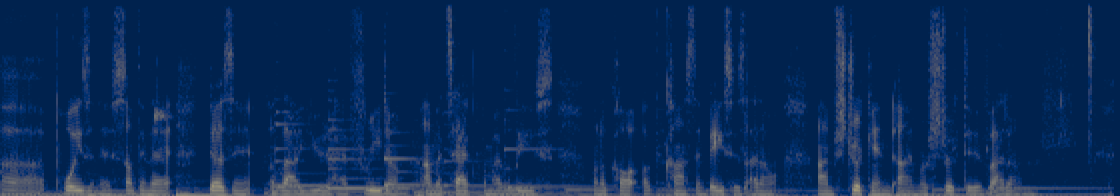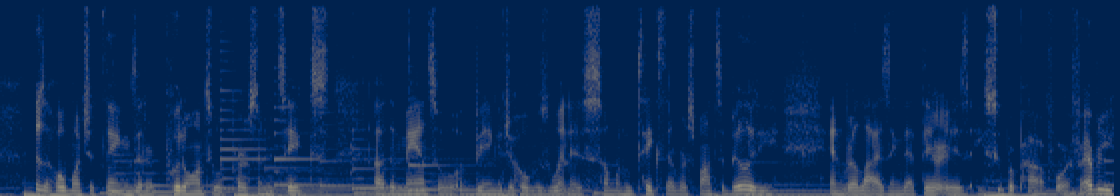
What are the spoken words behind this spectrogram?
uh, poisonous, something that doesn't allow you to have freedom. I'm attacked for my beliefs on a, call, a constant basis. I don't. I'm stricken. I'm restrictive. I don't. There's a whole bunch of things that are put onto a person who takes uh, the mantle of being a Jehovah's Witness, someone who takes that responsibility and realizing that there is a superpower for it. For every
